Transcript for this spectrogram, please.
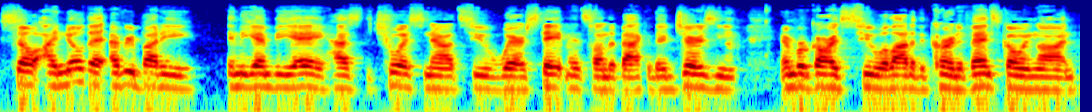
So I know that everybody in the NBA has the choice now to wear statements on the back of their jersey in regards to a lot of the current events going on.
